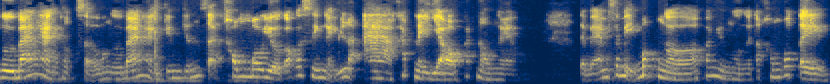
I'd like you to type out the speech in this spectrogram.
Người bán hàng thật sự và người bán hàng chân chính sẽ không bao giờ có cái suy nghĩ là à khách này giàu, khách nào nghèo. Tại vì em sẽ bị bất ngờ, có nhiều người người ta không có tiền.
